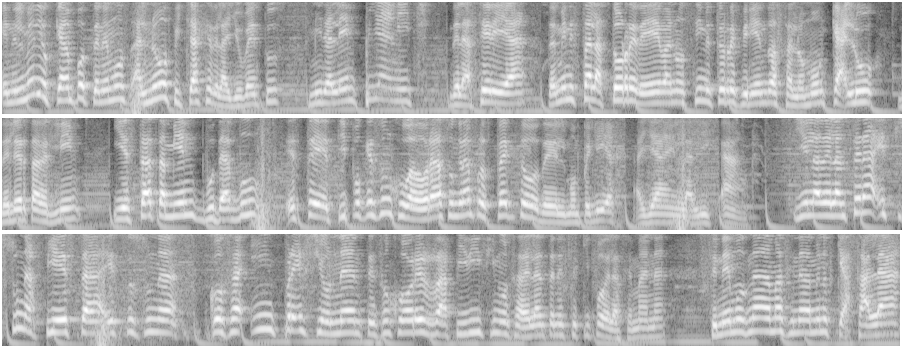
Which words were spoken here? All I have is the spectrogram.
En el medio campo tenemos al nuevo fichaje de la Juventus, Miralem Pjanic de la Serie A. También está la Torre de Ébano, sí me estoy refiriendo a Salomón Kalou del Hertha Berlín. Y está también Budabú, este tipo que es un jugadorazo, un gran prospecto del Montpellier allá en la Ligue 1. Y en la delantera esto es una fiesta, esto es una cosa impresionante. Son jugadores rapidísimos adelante en este equipo de la semana. Tenemos nada más y nada menos que a Salah,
